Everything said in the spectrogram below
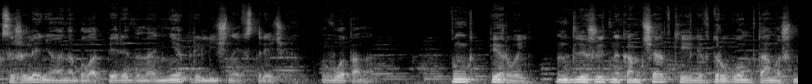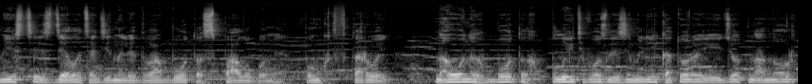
К сожалению, она была передана неприличной встрече. Вот она. Пункт 1. Надлежит на Камчатке или в другом там месте сделать один или два бота с палубами. Пункт 2 на оных ботах плыть возле земли, которая идет на норд,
